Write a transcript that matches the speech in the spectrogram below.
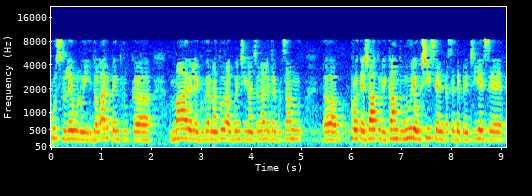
cursul leului dolar, pentru că marele guvernator al Băncii Naționale, Drăguțanu, Uh, protejatului Candu nu reușise încă să deprecieze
